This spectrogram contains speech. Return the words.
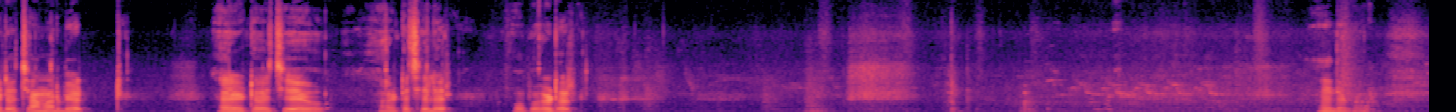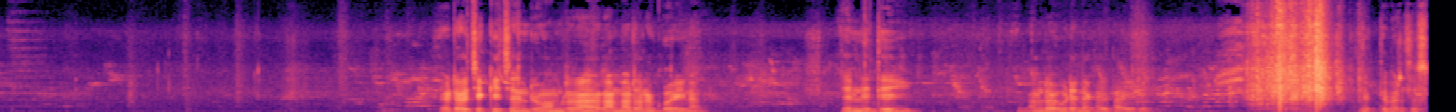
এটা হচ্ছে আমার বেড, আর এটা হচ্ছে আর একটা ছেলের অপারেটর এই দেখো। এটা হচ্ছে কিচেন রুম আমরা রান্না টান্না করি না। এমনিতেই আমরা হোটেলে খাই বাইরে। দেখতে পারতেছ?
